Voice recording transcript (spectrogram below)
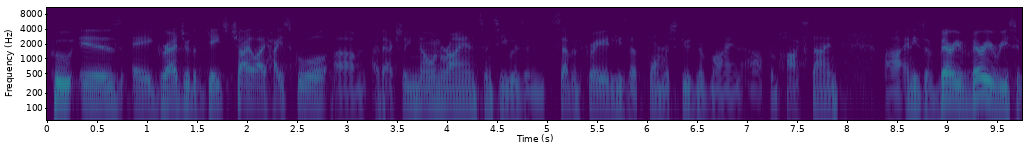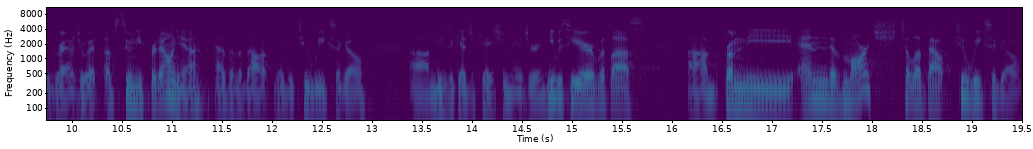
who is a graduate of Gates Chili High School. Um, I've actually known Ryan since he was in seventh grade. He's a former student of mine uh, from Hochstein, uh, and he's a very, very recent graduate of SUNY Fredonia as of about maybe two weeks ago, uh, music education major. And he was here with us um, from the end of March till about two weeks ago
